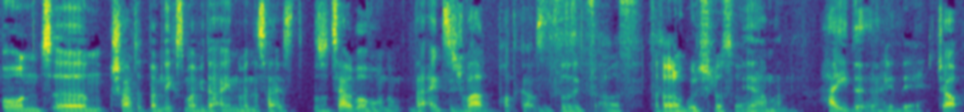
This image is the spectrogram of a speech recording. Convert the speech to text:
Und ähm, schaltet beim nächsten Mal wieder ein, wenn es heißt Sozialbauwohnung, der einzig wahre Podcast. So sieht's aus. Das war noch ein gutes Schlusswort. Ja, Mann. Heide. Heide. Ciao.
